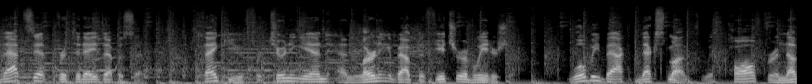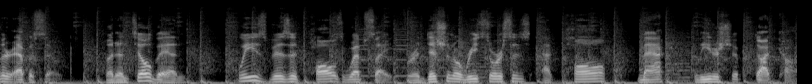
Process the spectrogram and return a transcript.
That's it for today's episode. Thank you for tuning in and learning about the future of leadership. We'll be back next month with Paul for another episode. But until then, please visit Paul's website for additional resources at paulmacleadership.com.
